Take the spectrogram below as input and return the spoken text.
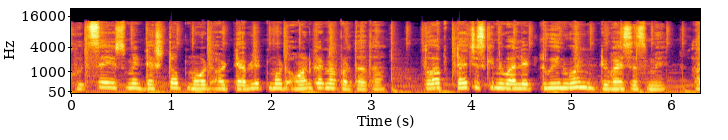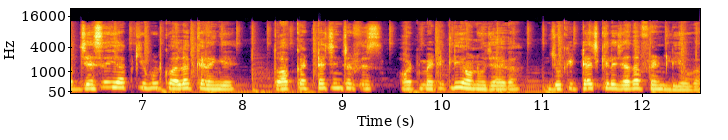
खुद से इसमें डेस्कटॉप मोड और टैबलेट मोड ऑन करना पड़ता था। तो आप टच स्क्रीन वाले टू इन वन डिवाइसेस में अब जैसे ही आप कीबोर्ड को अलग करेंगे तो आपका टच इंटरफेस ऑटोमेटिकली ऑन हो जाएगा, जो कि टच के लिए ज़्यादा फ्रेंडली होगा।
